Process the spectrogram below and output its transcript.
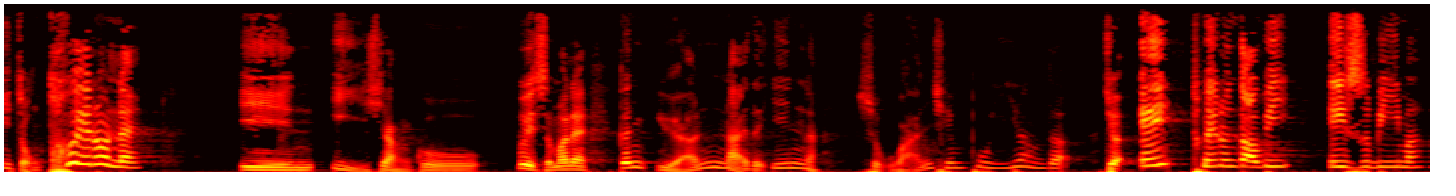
一种推论呢，因意象故，为什么呢？跟原来的因呢是完全不一样的。就 A 推论到 B。A 是 B 吗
